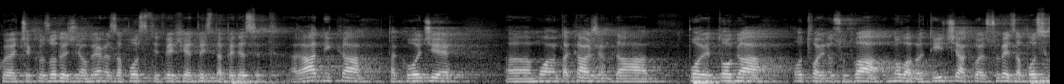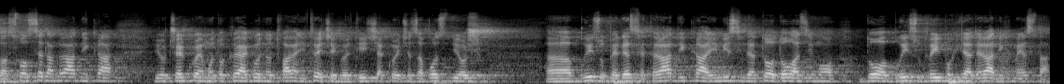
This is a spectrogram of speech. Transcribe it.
koja će kroz određeno vreme zaposliti 2350 radnika. Takođe, moram da kažem da pored toga otvoreno su dva nova vrtića koja su već zaposlila 107 radnika i očekujemo do kraja godine otvaranje trećeg vrtića koji će zaposliti još blizu 50 radnika i mislim da to dolazimo do blizu 2500 radnih mesta.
